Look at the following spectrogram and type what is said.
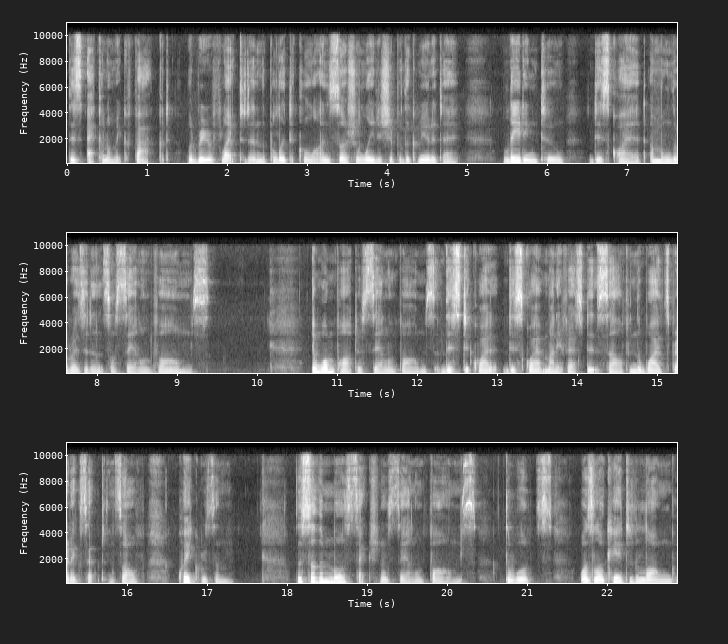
this economic fact would be reflected in the political and social leadership of the community, leading to disquiet among the residents of Salem Farms. In one part of Salem Farms, this disquiet, disquiet manifested itself in the widespread acceptance of Quakerism. The southernmost section of Salem Farms, the Woods, was located along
